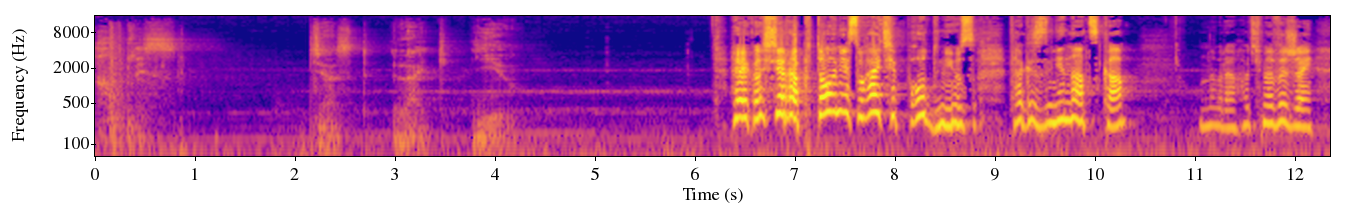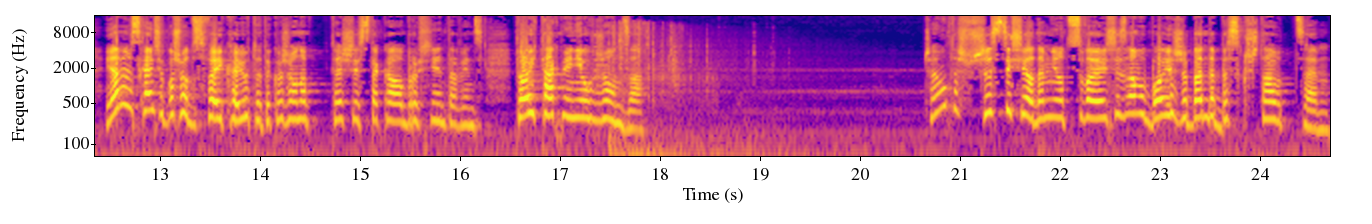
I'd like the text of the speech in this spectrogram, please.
Hopeless. Just like you. Jak on się raptownie, słuchajcie, podniósł. Tak z nienacka. Dobra, chodźmy wyżej. Ja bym z chęcią poszła do swojej kajuty, tylko że ona też jest taka obrośnięta, więc to i tak mnie nie urządza. Czemu też wszyscy się ode mnie odsuwają? Ja się znowu boję, że będę bezkształtcem.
